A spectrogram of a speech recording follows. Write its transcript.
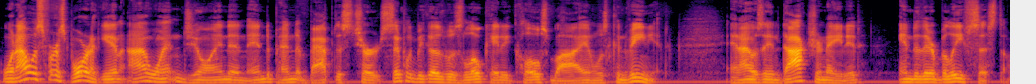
When I was first born again, I went and joined an independent Baptist church simply because it was located close by and was convenient. And I was indoctrinated into their belief system.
